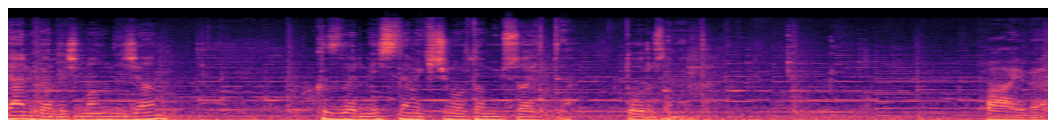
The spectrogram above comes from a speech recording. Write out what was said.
Yani kardeşim anlayacağın kızlarını istemek için ortam müsaitti. Doğru zamanda. Vay be.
